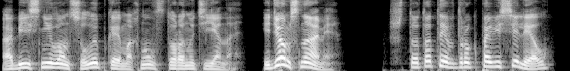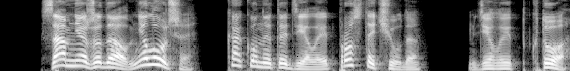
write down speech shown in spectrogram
объяснил он с улыбкой и махнул в сторону Тиена. Идем с нами. Что-то ты вдруг повеселел. Сам не ожидал, мне лучше. Как он это делает? Просто чудо. Делает кто?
